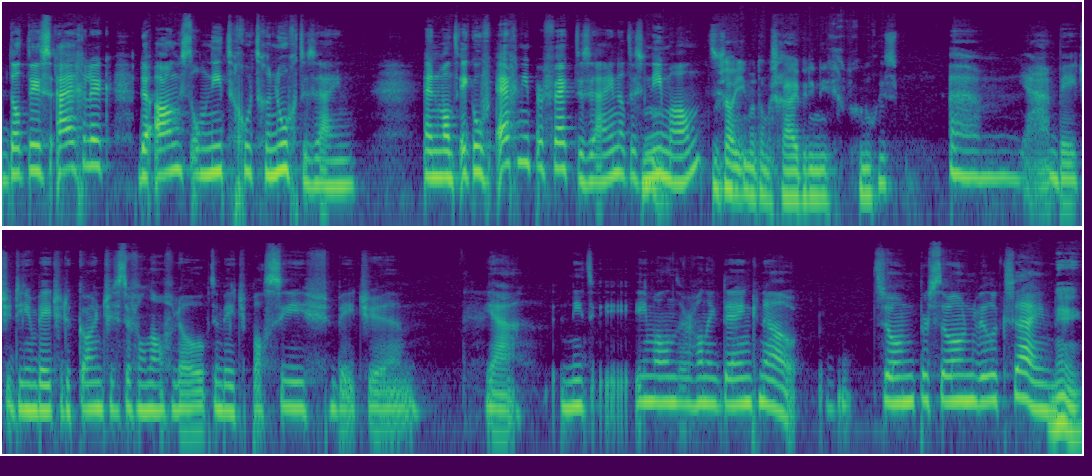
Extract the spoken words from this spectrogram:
dat is eigenlijk de angst om niet goed genoeg te zijn. En want ik hoef echt niet perfect te zijn, dat is Hmm. niemand. Hoe zou je iemand omschrijven die niet goed genoeg is? Ehm, ja, een beetje, die een beetje de kantjes ervan afloopt. Een beetje passief, een beetje, ja, niet iemand waarvan ik denk, nou, zo'n persoon wil ik zijn. Nee,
